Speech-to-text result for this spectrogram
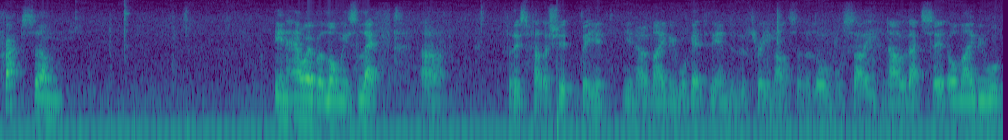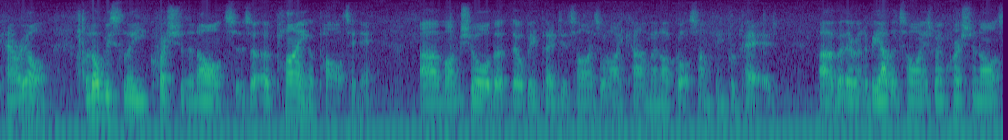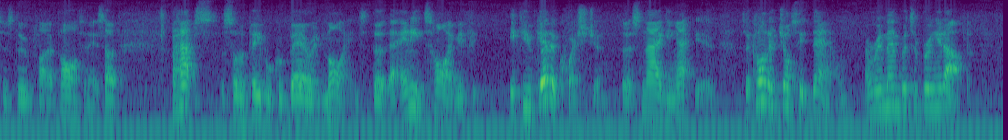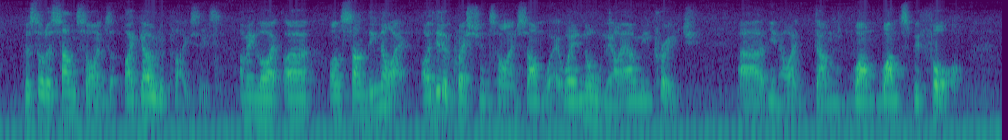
perhaps um, in however long is left uh, for this fellowship, be it, you know, maybe we'll get to the end of the three months and the Lord will say, no, that's it, or maybe we'll carry on. But obviously, question and answers are, are playing a part in it. Um, I'm sure that there'll be plenty of times when I come and I've got something prepared, uh, but there are going to be other times when question and answers do play a part in it. So perhaps sort of people could bear in mind that at any time, if if you get a question that's nagging at you, to kind of jot it down and remember to bring it up. Because sort of sometimes I go to places. I mean, like uh, on Sunday night, I did a question time somewhere where normally I only preach. Uh, you know, I'd done one once before,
